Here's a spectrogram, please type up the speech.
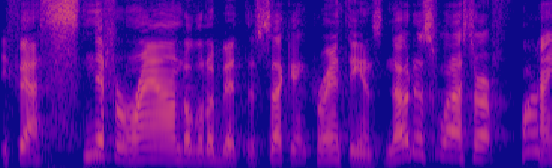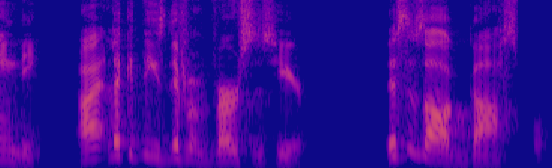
If I sniff around a little bit the Second Corinthians, notice what I start finding. All right, look at these different verses here. This is all gospel.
